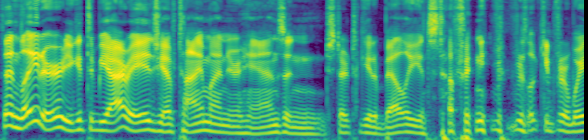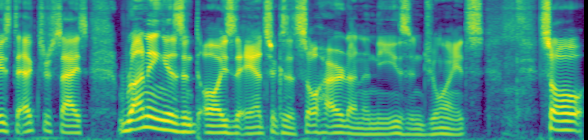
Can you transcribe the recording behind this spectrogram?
Then later, you get to be our age, you have time on your hands and start to get a belly and stuff, and you're looking for ways to exercise. Running isn't always the answer because it's so hard on the knees and joints. So,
